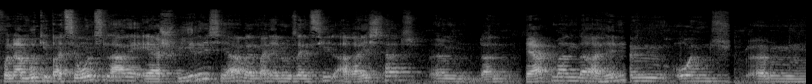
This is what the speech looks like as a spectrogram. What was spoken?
von der Motivationslage eher schwierig, ja, weil man ja nur sein Ziel erreicht hat. Ähm, dann fährt man dahin ähm, und ähm,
